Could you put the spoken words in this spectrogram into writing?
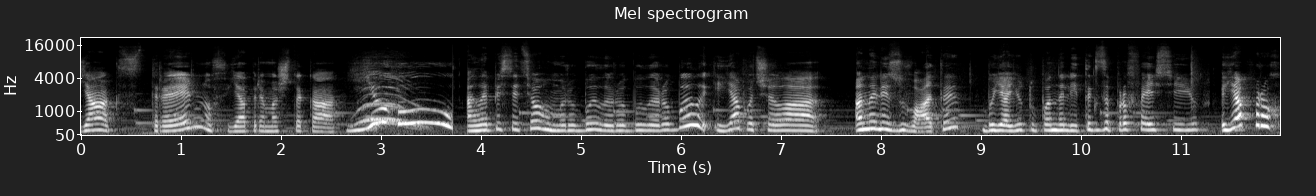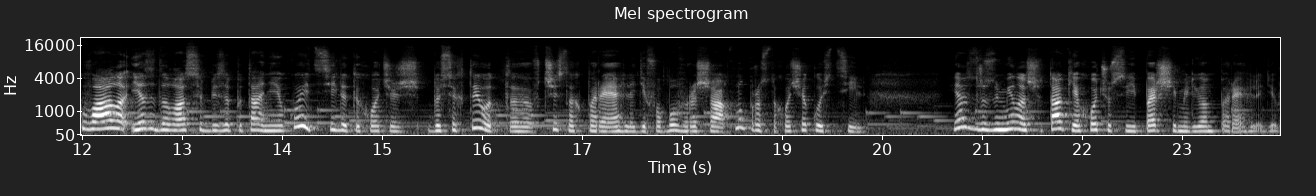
як стрельнув, я прямо ж така Юху! Але після цього ми робили, робили, робили, і я почала аналізувати, бо я ютуб-аналітик за професією. Я порахувала, я задала собі запитання, якої цілі ти хочеш досягти от е, в числах переглядів або в грошах, ну просто хоч якусь ціль. Я зрозуміла, що так, я хочу свій перший мільйон переглядів.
